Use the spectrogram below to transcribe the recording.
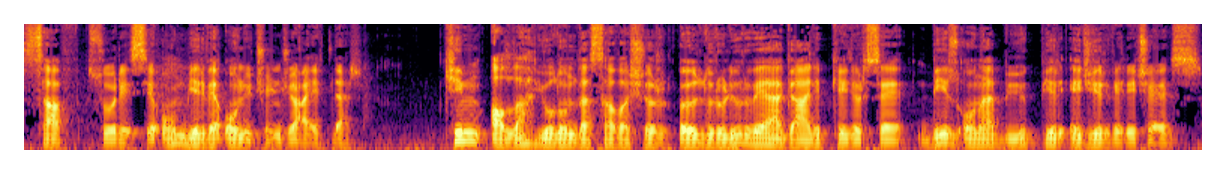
Saf suresi 11 ve 13. ayetler. Kim Allah yolunda savaşır, öldürülür veya galip gelirse biz ona büyük bir ecir vereceğiz.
